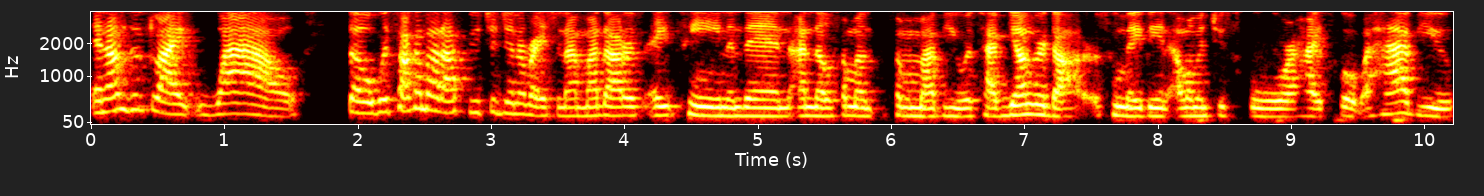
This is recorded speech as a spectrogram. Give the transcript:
and I'm just like, wow. So we're talking about our future generation. My daughter's 18, and then I know some of some of my viewers have younger daughters who may be in elementary school or high school, what have you.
